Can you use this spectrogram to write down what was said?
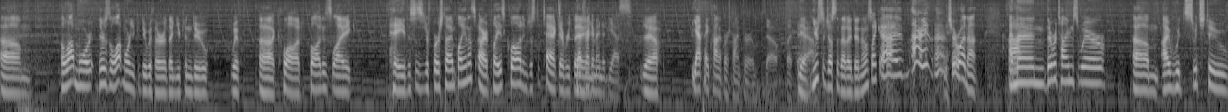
um a lot more there's a lot more you can do with her than you can do with uh Claude. Claude is like Hey, this is your first time playing this? Alright, play as Claude and just attack everything. That's recommended, yes. Yeah. Yeah, I played Clown the first time through, so but uh, Yeah, you suggested that I did, and I was like, uh, all right, uh, sure, why not? And Uh, then there were times where um, I would switch to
